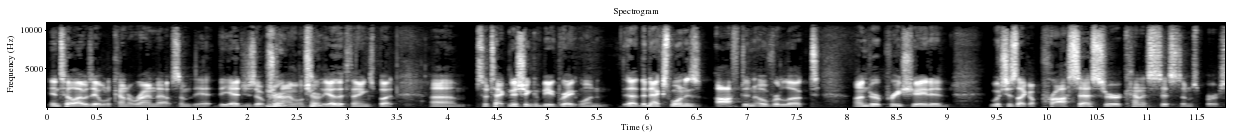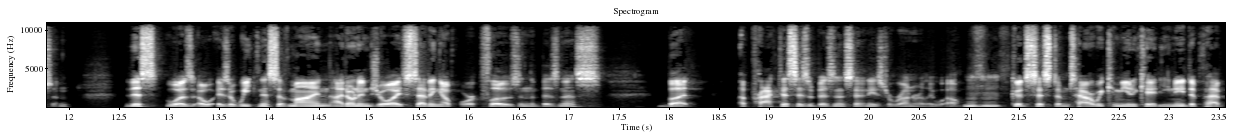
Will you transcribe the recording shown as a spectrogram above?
until I was able to kind of round out some of the, the edges over Sure, time on sure. some of the other things. But um, so technician can be a great one. Uh, the next one is often overlooked, underappreciated, which is like a processor kind of systems person. This was a, is a weakness of mine. I don't enjoy setting up workflows in the business, but a practice is a business and it needs to run really well. Mm-hmm. Good systems. How are we communicating? You need to have,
